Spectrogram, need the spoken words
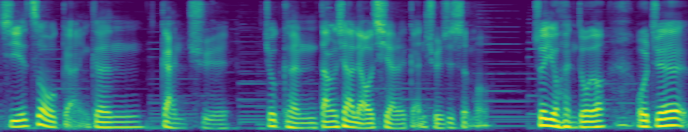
节奏感跟感觉，就可能当下聊起来的感觉是什么。所以有很多 我觉得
